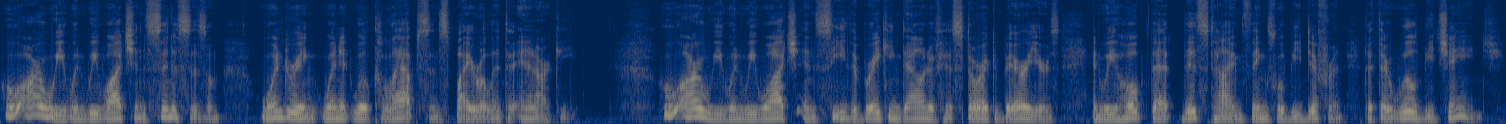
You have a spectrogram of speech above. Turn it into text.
Who are we when we watch in cynicism, wondering when it will collapse and spiral into anarchy? Who are we when we watch and see the breaking down of historic barriers and we hope that this time things will be different, that there will be change?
